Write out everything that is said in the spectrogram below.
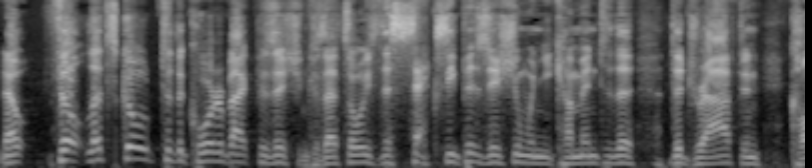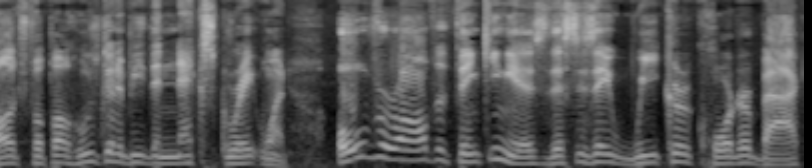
Now, Phil, let's go to the quarterback position because that's always the sexy position when you come into the, the draft in college football. Who's going to be the next great one? Overall, the thinking is this is a weaker quarterback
